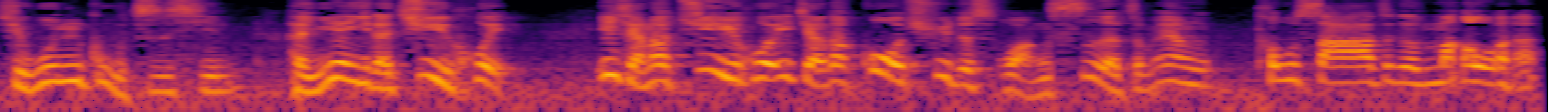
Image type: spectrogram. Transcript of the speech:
去温故知新，很愿意来聚会。一讲到聚会，一讲到过去的往事啊，怎么样偷杀这个猫啊，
